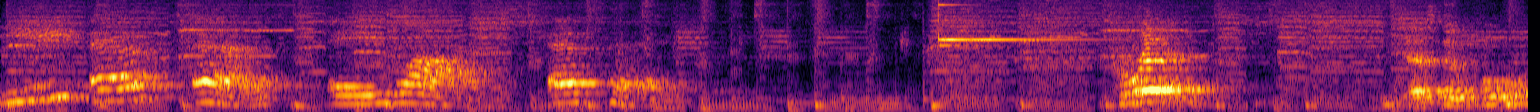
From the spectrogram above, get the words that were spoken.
E-S-S-A-Y. Essay. Contestant four.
